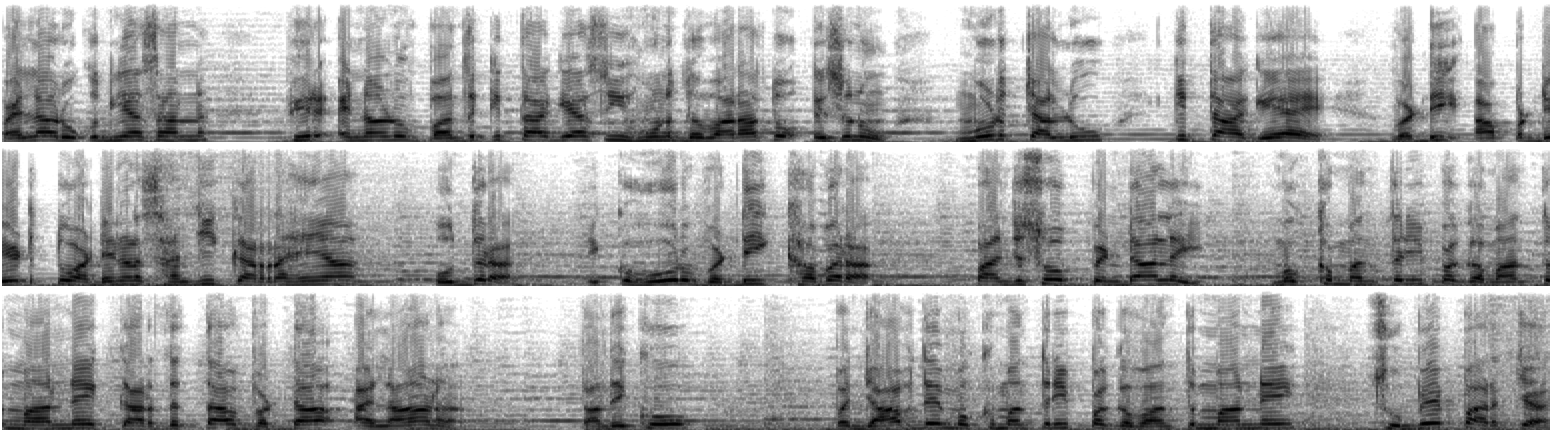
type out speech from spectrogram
ਪਹਿਲਾਂ ਰੁਕਦੀਆਂ ਸਨ, ਫਿਰ ਇਹਨਾਂ ਨੂੰ ਬੰਦ ਕੀਤਾ ਗਿਆ ਸੀ, ਹੁਣ ਦੁਬਾਰਾ ਤੋਂ ਇਸ ਨੂੰ ਮੁੜ ਚਾਲੂ ਕੀਤਾ ਗਿਆ ਹੈ। ਵੱਡੀ ਅਪਡੇਟ ਤੁਹਾਡੇ ਨਾਲ ਸਾਂਝੀ ਕਰ ਰਹੇ ਹਾਂ। ਉਧਰ ਇੱਕ ਹੋਰ ਵੱਡੀ ਖਬਰ 500 ਪਿੰਡਾਂ ਲਈ ਮੁੱਖ ਮੰਤਰੀ ਭਗਵੰਤ ਮਾਨ ਨੇ ਕਰ ਦਿੱਤਾ ਵੱਡਾ ਐਲਾਨ। ਤਾਂ ਦੇਖੋ, ਪੰਜਾਬ ਦੇ ਮੁੱਖ ਮੰਤਰੀ ਭਗਵੰਤ ਮਾਨ ਨੇ ਸੂਬੇ ਭਰ 'ਚ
